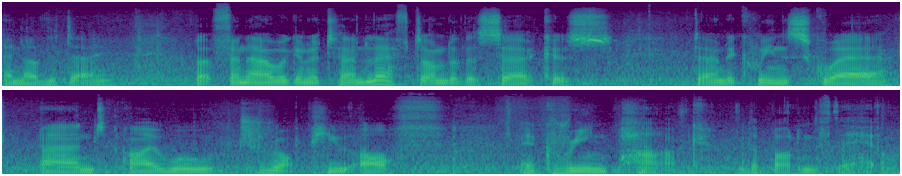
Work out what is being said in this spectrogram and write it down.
another day. But for now, we're going to turn left onto the circus, down to Queen Square, and I will drop you off at Green Park at the bottom of the hill.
